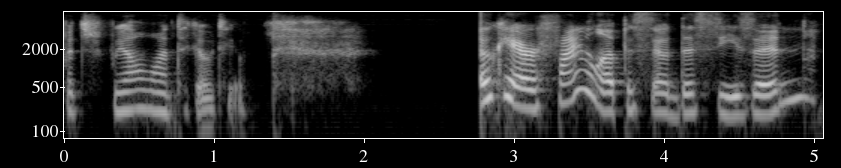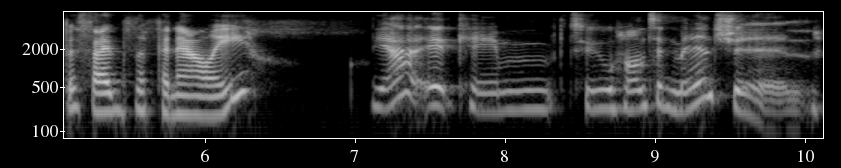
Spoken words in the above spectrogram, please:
which we all want to go to. Okay, our final episode this season, besides the finale. Yeah, it came to Haunted Mansion.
